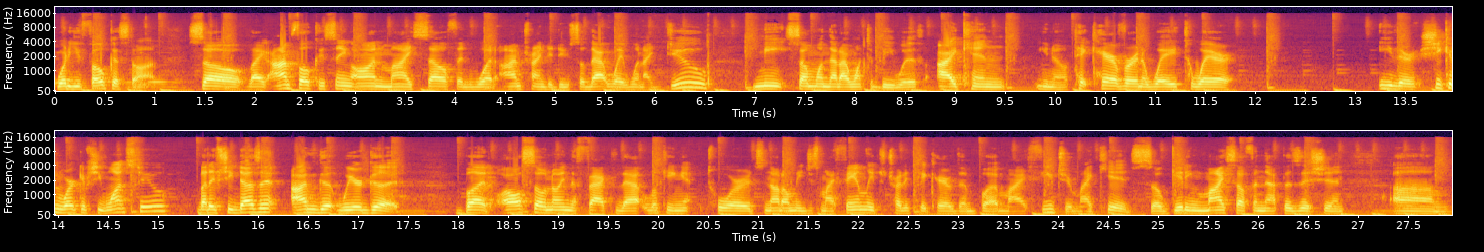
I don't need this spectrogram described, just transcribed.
What are you focused on? So, like I'm focusing on myself and what I'm trying to do. So that way, when I do meet someone that I want to be with, I can, you know, take care of her in a way to where either she can work if she wants to, but if she doesn't, I'm good. We're good but also knowing the fact that looking towards not only just my family to try to take care of them, but my future, my kids. So getting myself in that position, um,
